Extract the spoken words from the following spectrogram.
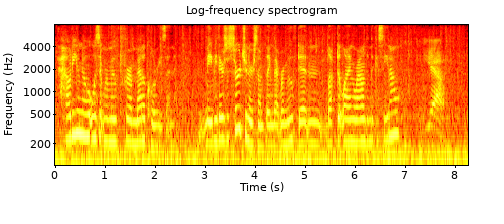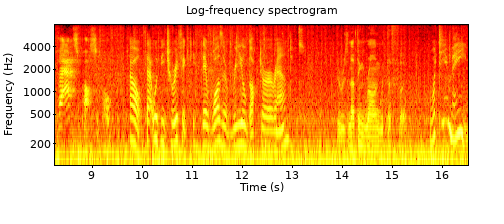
How do you know it wasn't removed for a medical reason? Maybe there's a surgeon or something that removed it and left it lying around in the casino? Yeah, that's possible. Oh, that would be terrific if there was a real doctor around. There was nothing wrong with the foot. What do you mean?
